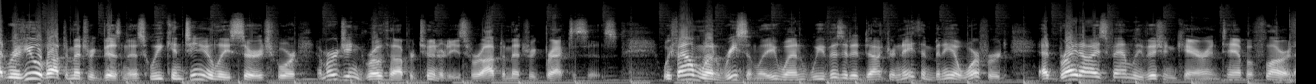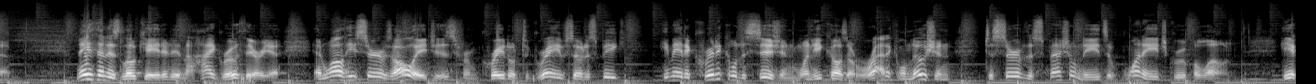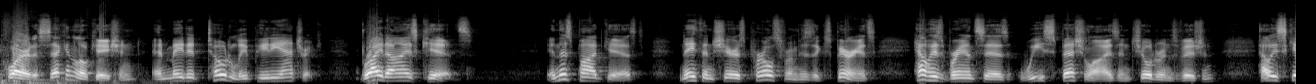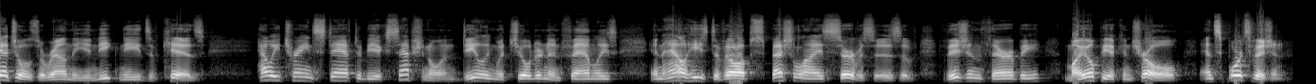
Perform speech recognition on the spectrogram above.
At Review of Optometric Business, we continually search for emerging growth opportunities for optometric practices. We found one recently when we visited Dr. Nathan Bonilla-Warford at Bright Eyes Family Vision Care in Tampa, Florida. Nathan is located in a high growth area, and while he serves all ages, from cradle to grave, so to speak, he made a critical decision when he calls a radical notion to serve the special needs of one age group alone. He acquired a second location and made it totally pediatric. Bright Eyes Kids. In this podcast, Nathan shares pearls from his experience, how his brand says we specialize in children's vision, how he schedules around the unique needs of kids, how he trains staff to be exceptional in dealing with children and families, and how he's developed specialized services of vision therapy, myopia control, and sports vision.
